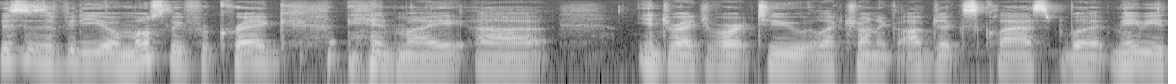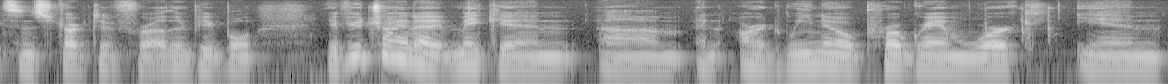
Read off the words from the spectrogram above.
This is a video mostly for Craig in my uh, Interactive Art 2 Electronic Objects class, but maybe it's instructive for other people. If you're trying to make an, um, an Arduino program work in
